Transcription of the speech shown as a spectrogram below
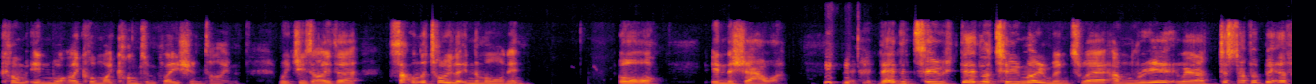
come in what I call my contemplation time, which is either sat on the toilet in the morning or in the shower. they're the two. They're the two moments where I'm really where I just have a bit of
